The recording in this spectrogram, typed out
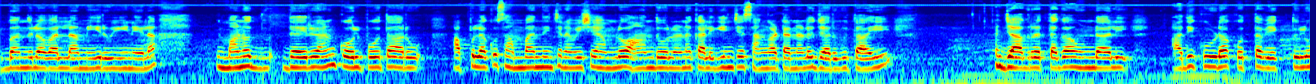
ఇబ్బందుల వల్ల మీరు ఈ నెల మనోధైర్యాన్ని కోల్పోతారు. అప్పులకు సంబంధించిన విషయంలో ఆందోళన కలిగించే సంఘటనలు జరుగుతాయి. జాగ్రత్తగా ఉండాలి. అది కూడా కొత్త వ్యక్తులు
